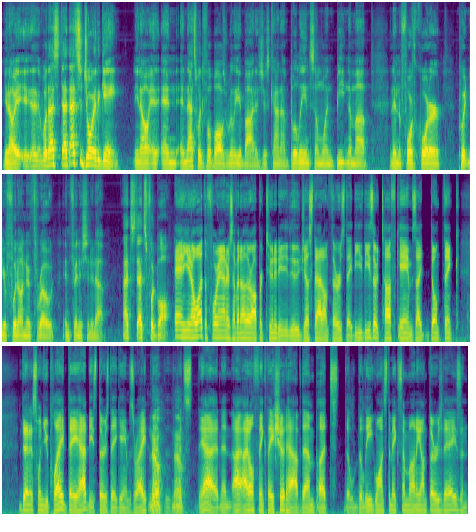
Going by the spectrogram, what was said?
you know, it, it, well, that's that that's the joy of the game. You know, and, and and that's what football is really about is just kind of bullying someone, beating them up, and then the fourth quarter putting your foot on their throat and finishing it up. That's that's football. And you know what? The 49ers have another opportunity to do just that on Thursday. These are tough games. I don't think Dennis, when you played, they had these Thursday games, right? No, no. It's, yeah, and, and I, I, don't think they should have them, but the, the league wants to make some money on Thursdays, and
